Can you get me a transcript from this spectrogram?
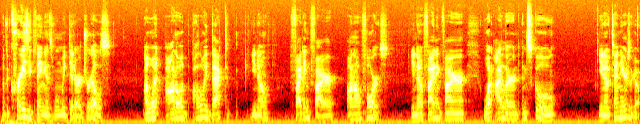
But the crazy thing is when we did our drills, I went all, all the way back to, you know, fighting fire on all fours. You know, fighting fire, what I learned in school, you know, 10 years ago.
